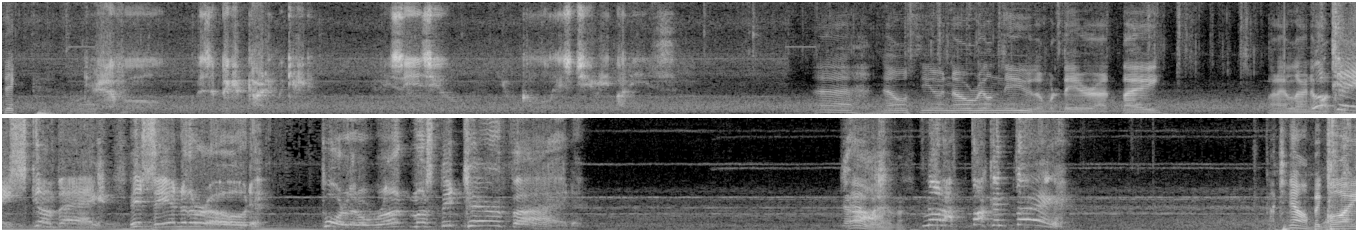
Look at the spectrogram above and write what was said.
Thick. Careful. There's a bigot guarding the gate. If he sees you, you call his cheery buddies. Uh, no, see, no real news over there, I think. But I learned about Okay, scumbag, it's the end of the road. Poor little runt must be terrified. Yeah, ah, whatever. Not a fucking thing! Got you now, big boy.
